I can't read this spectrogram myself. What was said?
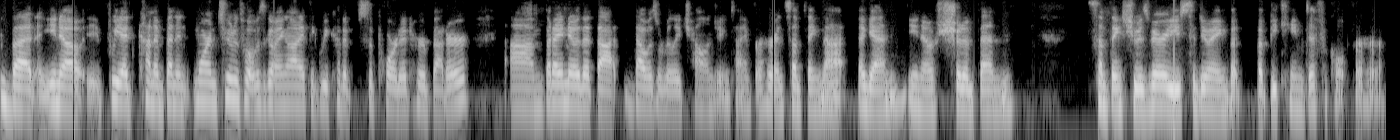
but you know if we had kind of been in, more in tune with what was going on i think we could have supported her better um, but i know that that that was a really challenging time for her and something that again you know should have been something she was very used to doing but but became difficult for her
